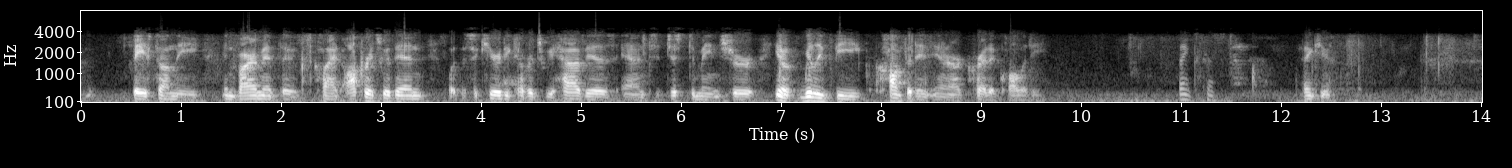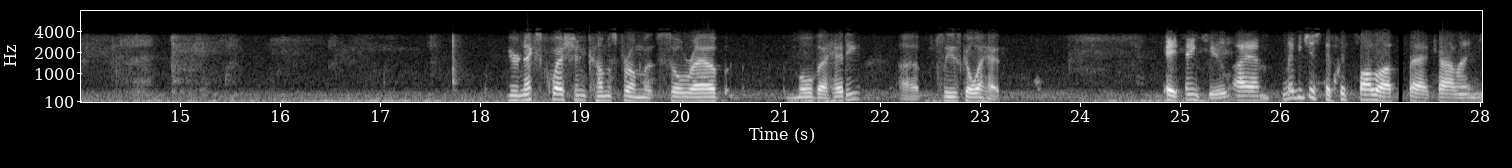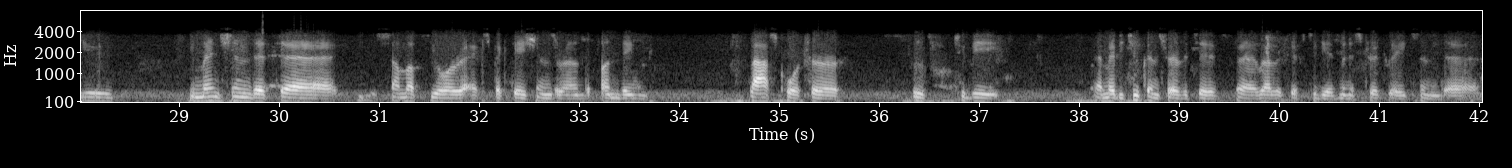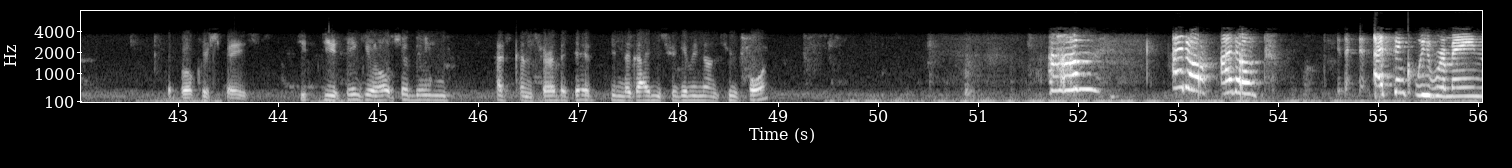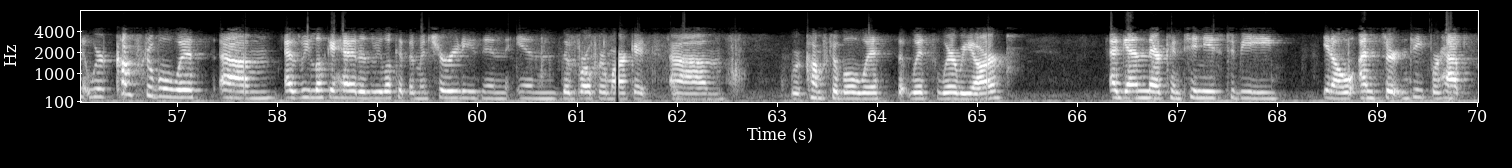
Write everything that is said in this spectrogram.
based on the environment the client operates within, what the security coverage we have is, and just to make sure, you know, really be confident in our credit quality. Thanks. Thank you. Your next question comes from Sohrab Movahedi. Uh, please go ahead. Hey, thank you. Um, maybe just a quick follow-up, uh, Caroline. You you mentioned that uh, some of your expectations around the funding last quarter proved to be maybe too conservative uh, relative to the administered rates and the broker space. Do you think you're also being as conservative in the guidance you're giving on Q4? Um, I don't. I don't. I think we remain. We're comfortable with um, as we look ahead, as we look at the maturities in in the broker market. Um, we're comfortable with with where we are. Again, there continues to be, you know, uncertainty, perhaps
